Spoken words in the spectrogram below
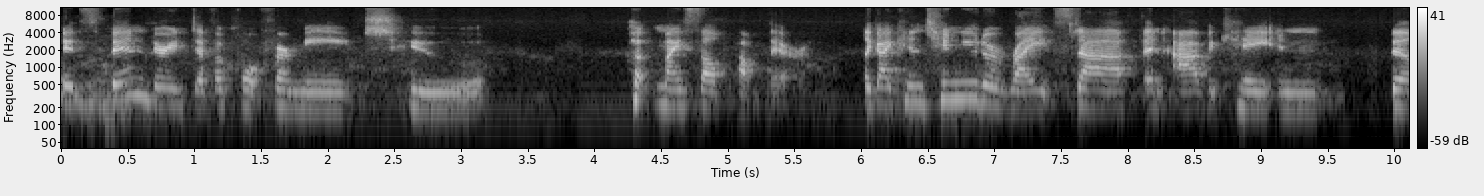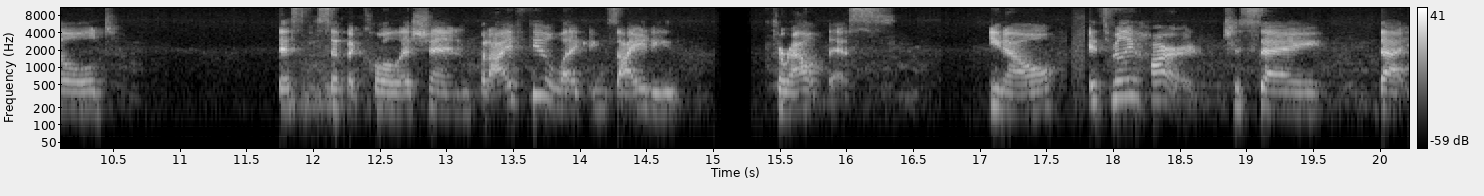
it's been very difficult for me to put myself out there. Like I continue to write stuff and advocate and build this specific coalition, but I feel like anxiety throughout this. You know, it's really hard to say that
